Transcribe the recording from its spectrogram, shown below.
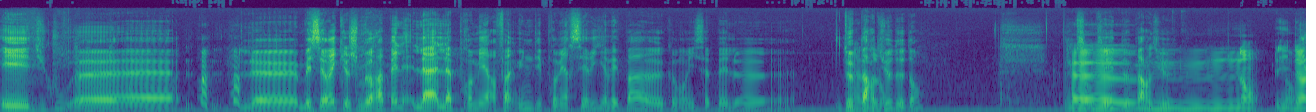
Et du coup, euh, le... mais c'est vrai que je me rappelle la, la première, enfin une des premières séries, il n'y avait pas euh, comment il s'appelle, euh, Depardieu dedans. Il me semble qu'il y avait Euh, Depardieu. non, dans je la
